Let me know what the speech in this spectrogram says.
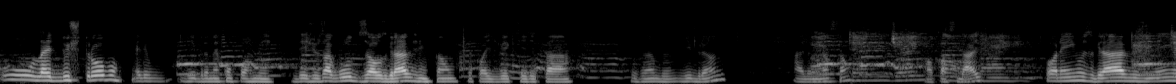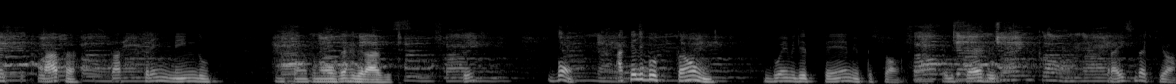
o LED do estrobo, ele vibra né, conforme desde os agudos aos graves, então você pode ver que ele está vibrando a iluminação, a opacidade. Porém, os graves nem a lata está tremendo enquanto não houver graves. Okay? Bom, aquele botão do MDPM, pessoal, ele serve para isso daqui, ó.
